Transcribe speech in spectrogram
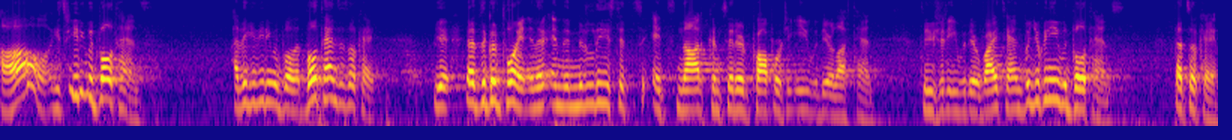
Oh, he's eating with both hands. I think he's eating with both. hands. Both hands is okay. Yeah, that's a good point. In the, in the Middle East, it's, it's not considered proper to eat with your left hand. So you should eat with your right hand, but you can eat with both hands. That's okay.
